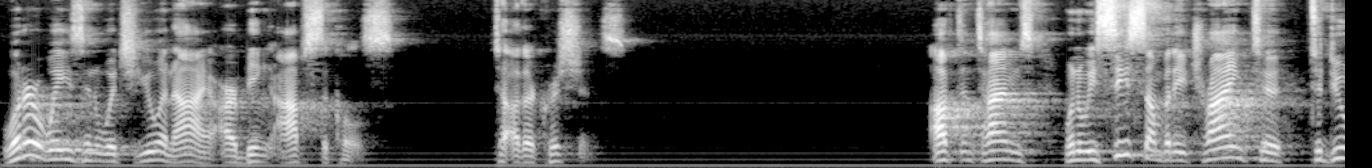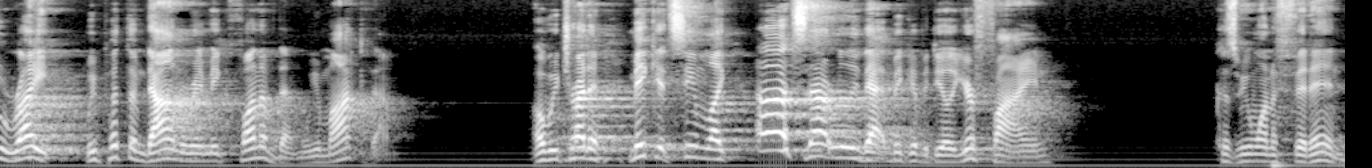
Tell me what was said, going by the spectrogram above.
What are ways in which you and I are being obstacles to other Christians? Oftentimes, when we see somebody trying to, to do right, we put them down or we make fun of them, we mock them. Or we try to make it seem like, oh, it's not really that big of a deal. You're fine. Because we want to fit in.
